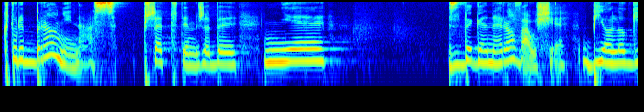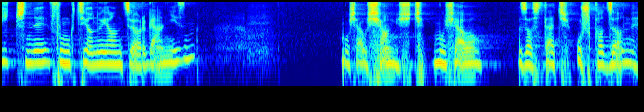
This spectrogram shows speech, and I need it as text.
który broni nas przed tym, żeby nie zdegenerował się biologiczny, funkcjonujący organizm, musiał siąść, musiał zostać uszkodzony.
